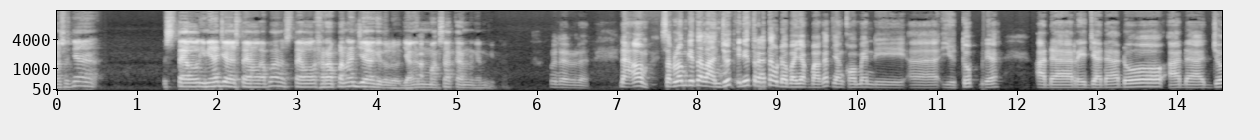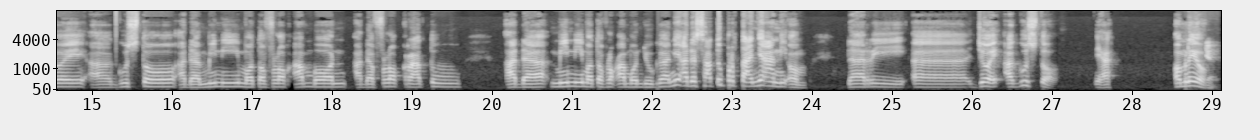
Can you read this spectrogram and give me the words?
maksudnya style ini aja style apa style harapan aja gitu loh. Jangan memaksakan kan gitu. Benar benar. Nah om sebelum kita lanjut ini ternyata udah banyak banget yang komen di uh, YouTube ya. Ada Reja Dado, ada Joy Augusto, ada Mini Motovlog Ambon, ada Vlog Ratu, ada Mini Motovlog Ambon juga. Ini ada satu pertanyaan nih Om dari uh, Joy Augusto, ya, Om Leo. Yeah.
